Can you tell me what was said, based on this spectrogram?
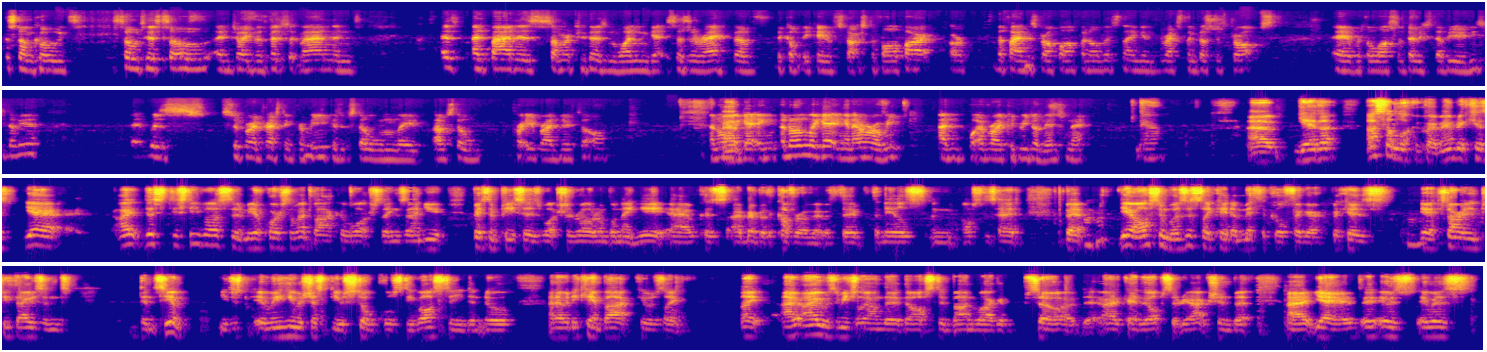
Stone Cold sold his soul and joined with Vince McMahon. And as, as bad as summer 2001 gets as a rep of the company kind of starts to fall apart or the fans drop off and all this thing and the wrestling business drops uh, with the loss of WCW and ECW, it was super interesting for me because it's still only, I was still pretty brand new to it all and only Um, getting and only getting an hour a week and whatever I could read on the internet. You know, Um, yeah, that that's unlocking quite memory because yeah, I this, this Steve Austin and me, of course, I went back and watched things and I knew bits and pieces watching Royal Rumble '98 because I remember the cover of it with the, the nails in Austin's head. But Mhm. yeah, Austin was this like kind of mythical figure because Mhm. yeah, starting in 2000, didn't see him. You just it, he was just he was Stone Cold Steve Austin. You didn't know, and then when he came back, it was like like I, I was originally on the, the Austin bandwagon, so I had kind of the opposite reaction. But uh, yeah, it, it, was it was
